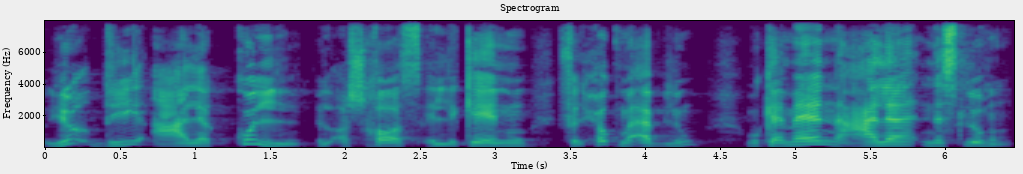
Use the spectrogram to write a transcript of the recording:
يقضي على كل الأشخاص اللي كانوا في الحكم قبله وكمان على نسلهم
